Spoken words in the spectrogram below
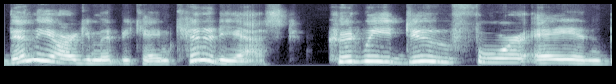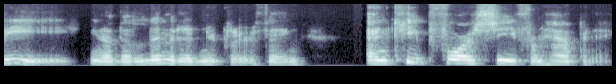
Then the argument became Kennedy asked, could we do 4A and B, you know, the limited nuclear thing, and keep 4C from happening?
